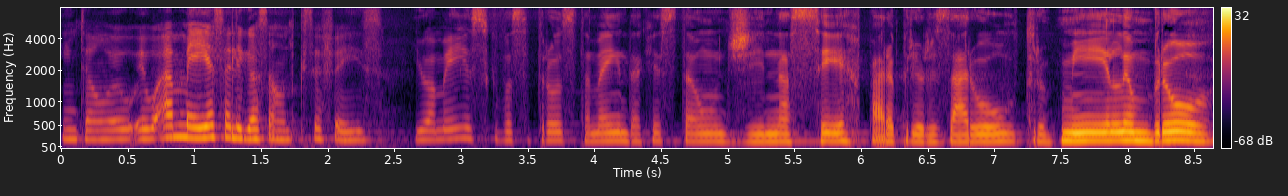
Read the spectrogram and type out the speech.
Então eu, eu amei essa ligação que você fez. Eu amei isso que você trouxe também da questão de nascer para priorizar o outro. Me lembrou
